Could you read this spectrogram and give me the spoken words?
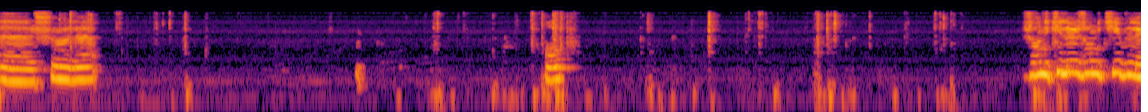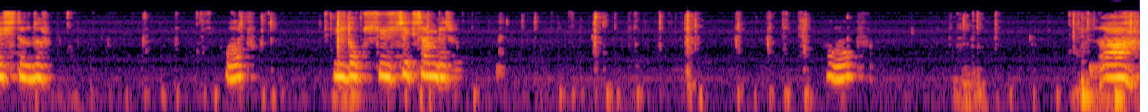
Ee, şöyle. Hop. Son 2 ile 112'yi birleştir dur. Hop. 109, 181. Hop. Ah.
